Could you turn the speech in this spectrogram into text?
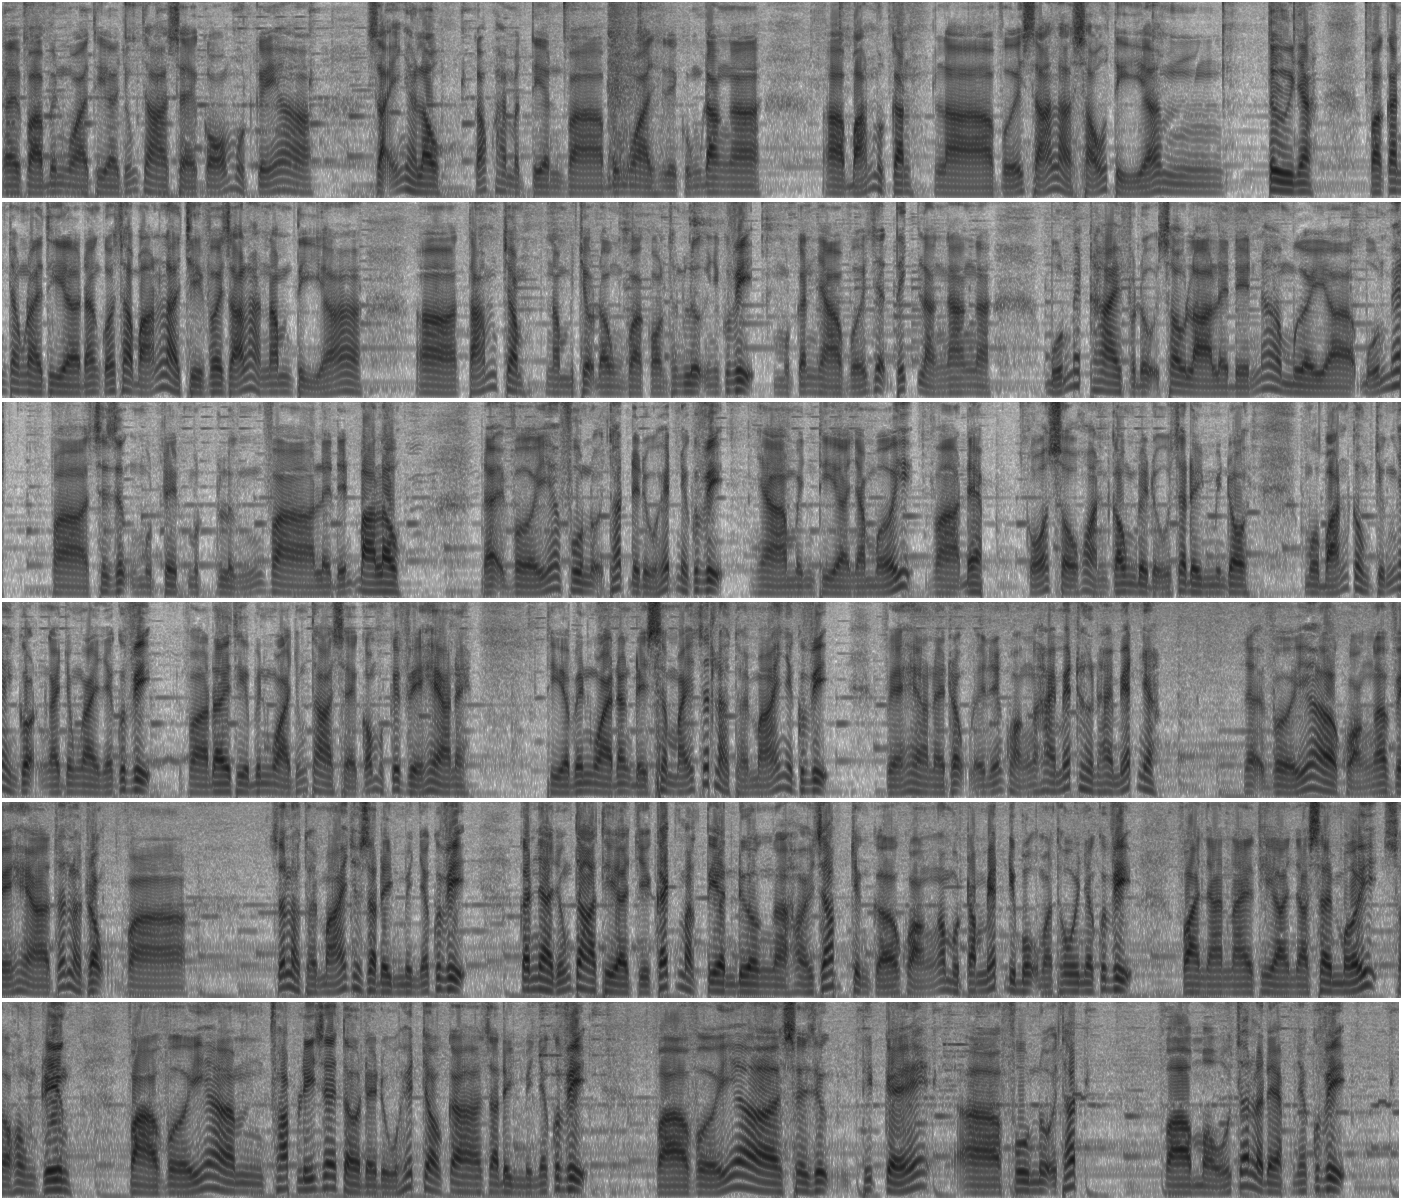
Đây và bên ngoài thì à, chúng ta sẽ có một cái à, dãy nhà lầu góc hai mặt tiền và bên ngoài thì cũng đang à, à, bán một căn là với giá là 6 tỷ um, tư nha. Và căn trong này thì à, đang có giá bán là chỉ với giá là 5 tỷ à, à, 850 triệu đồng và còn thương lượng như quý vị. Một căn nhà với diện tích là ngang à, 4m2 và độ sâu là lên đến à, 14m à, và xây dựng một trệt một lửng và lên đến 3 lâu Đấy với full nội thất đầy đủ hết nha quý vị. Nhà mình thì nhà mới và đẹp có sổ hoàn công đầy đủ gia đình mình rồi. Mua bán công chứng nhanh gọn ngay trong ngày nha quý vị. Và đây thì bên ngoài chúng ta sẽ có một cái vỉa hè này. Thì ở bên ngoài đang để xe máy rất là thoải mái nha quý vị. Vỉa hè này rộng lên đến khoảng 2 mét hơn 2 mét nha. Đấy, với ờ, khoảng ờ, vỉa hè rất là rộng và rất là thoải mái cho gia đình mình nha quý vị. Căn nhà chúng ta thì ờ, chỉ cách mặt tiền đường Hỏi Giáp chừng cỡ khoảng 100 mét đi bộ mà thôi nha quý vị. Và nhà này thì nhà xây mới, sổ hồng riêng. Và với pháp lý giấy tờ đầy đủ hết cho gia đình mình nha quý vị. Và với xây dựng thiết kế full nội thất Và mẫu rất là đẹp nha quý vị.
